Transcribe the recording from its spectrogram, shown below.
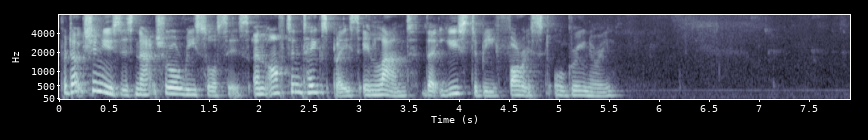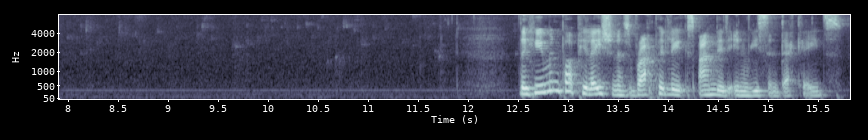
Production uses natural resources and often takes place in land that used to be forest or greenery. The human population has rapidly expanded in recent decades.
